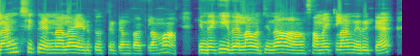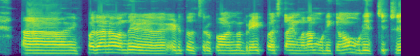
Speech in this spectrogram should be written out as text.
லஞ்சுக்கு என்னெல்லாம் எடுத்து வச்சிருக்கேன்னு பார்க்கலாமா? இன்றைக்கு இதெல்லாம் வச்சு தான் சமைக்கலான்னு இருக்கேன். இப்போ தானே வந்து எடுத்து வச்சுருக்கோம். இனிமேல் பிரேக்ஃபாஸ்ட்லாம் இனிமேல் தான் முடிக்கணும். முடிச்சிட்டு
